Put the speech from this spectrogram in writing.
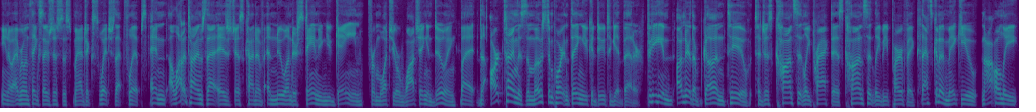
You know, everyone thinks there's just this magic switch that flips, and a lot of times that is just kind of a new understanding you gain from what you're watching and doing. But the arc time is the most important thing you could do to get better. Being under the gun too, to just constantly practice, constantly be perfect perfect. That's going to make you not only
